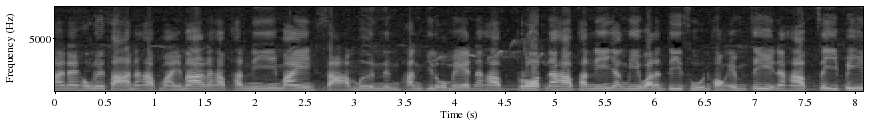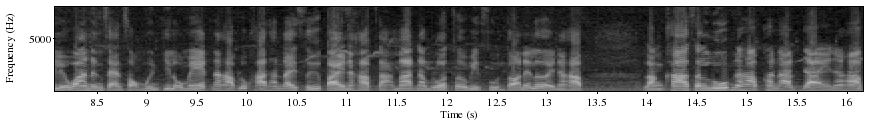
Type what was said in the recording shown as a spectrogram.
ายในห้องโดยสารนะครับ ใหม่มากนะครับคันนี้ไม่31,000 กิโลเมตรนะครับ รถนะครับคันนี้ยังมีวารันตีศูนย์ของ MG นะครับ 4 ปีหรือว่า 120,000 กิโลเมตรนะครับ ลูกค้าท่านใดซื้อไปนะครับ สามารถนำรถเซอร์วิสศูนย์ต่อได้เลยนะครับ หลังคาซันรูฟนะครับ ขนาดใหญ่นะครับ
